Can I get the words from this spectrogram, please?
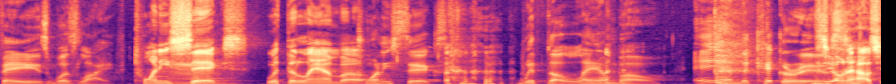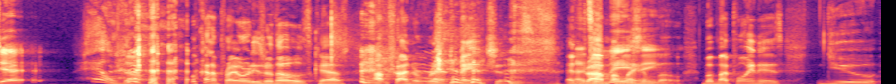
phase was like 26 hmm. With the Lambo. 26 with the Lambo. And the kicker is Did you own a house yet? Hell no. what kind of priorities are those, Kev? I'm trying to rent mansions and That's drive amazing. my Lambo. But my point is, you.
